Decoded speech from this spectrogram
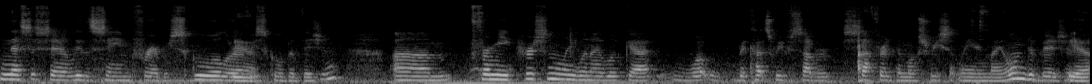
necessarily the same for every school or Yeah. every school division. Um, for me personally, when I look at what the cuts we've suffered, suffered the most recently in my own division, Yeah.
